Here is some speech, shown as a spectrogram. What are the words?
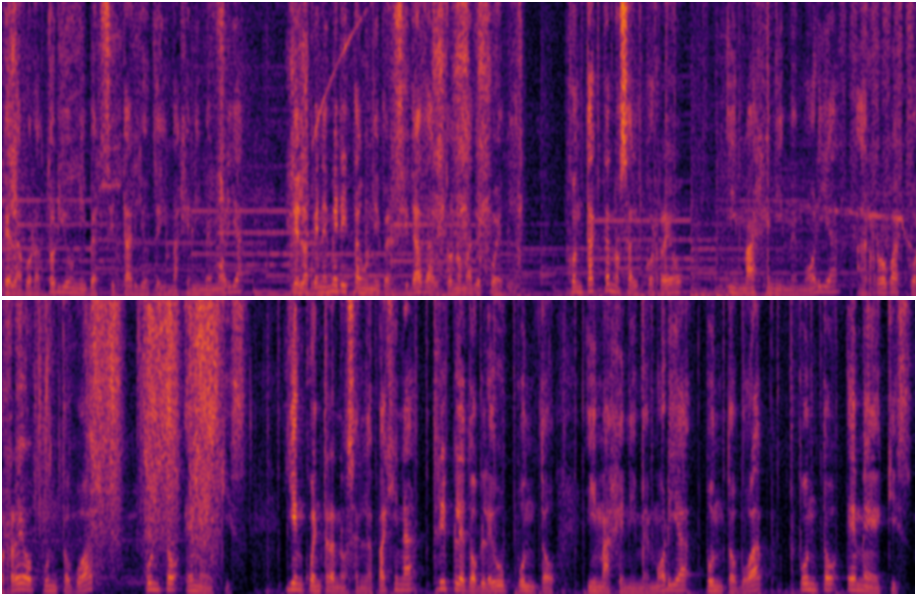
del Laboratorio Universitario de Imagen y Memoria de la Benemérita Universidad Autónoma de Puebla. Contáctanos al correo imagenymemoria@correo.boap.mx y encuéntranos en la página www.imagenymemoria.boap.mx.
